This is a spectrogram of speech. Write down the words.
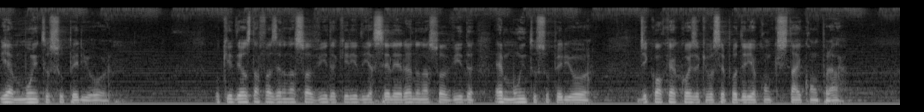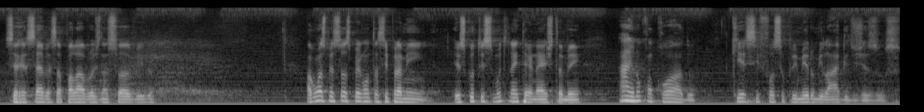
E é muito superior. O que Deus está fazendo na sua vida, querido, e acelerando na sua vida, é muito superior de qualquer coisa que você poderia conquistar e comprar. Você recebe essa palavra hoje na sua vida? Algumas pessoas perguntam assim para mim, eu escuto isso muito na internet também. Ah, eu não concordo que esse fosse o primeiro milagre de Jesus.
